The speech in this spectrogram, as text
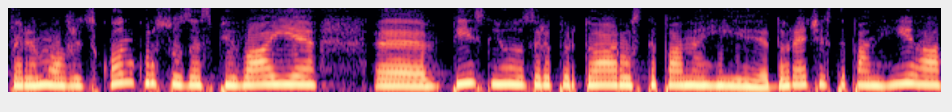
переможець конкурсу заспіває пісню з репертуару Степана Гіги. До речі, Степан Гіга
